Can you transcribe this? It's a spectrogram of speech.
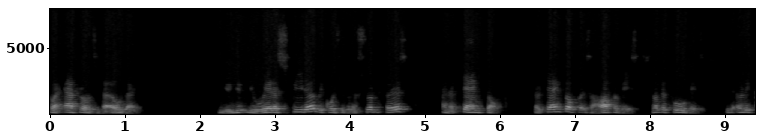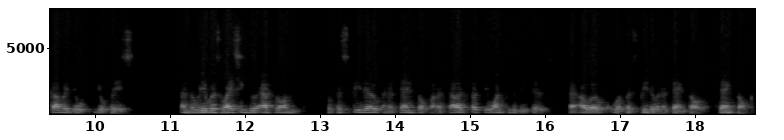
triathlons in the old days. You, you, you wear a speedo because you're going to swim first and a tank top. The tank top is a half a vest. It's not a full vest. It only covers your, your breast. And we was racing duathlon with a speedo and a tank top. And I started 51 kilometers an hour with a speedo and a tank top. Tank top.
